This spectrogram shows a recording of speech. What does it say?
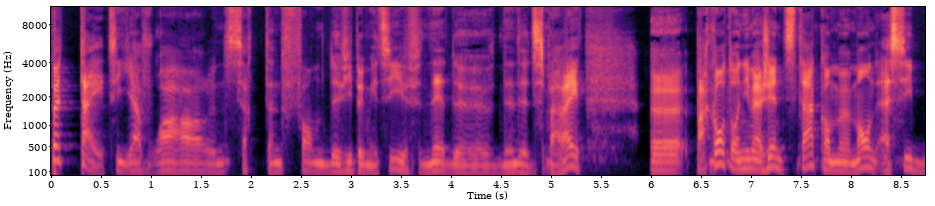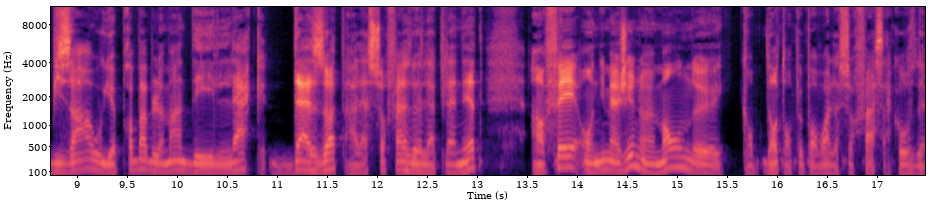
peut-être y avoir une certaine forme de vie primitive venait de, disparaître. Euh, par contre, on imagine Titan comme un monde assez bizarre où il y a probablement des lacs d'azote à la surface de la planète. En fait, on imagine un monde euh, dont on ne peut pas voir la surface à cause de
